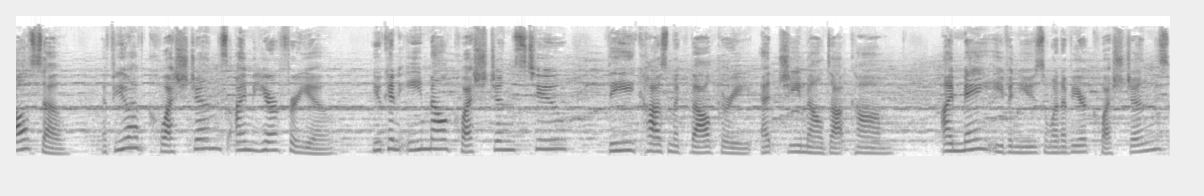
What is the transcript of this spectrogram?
Also, if you have questions, I'm here for you. You can email questions to thecosmicvalkyrie at gmail.com. I may even use one of your questions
